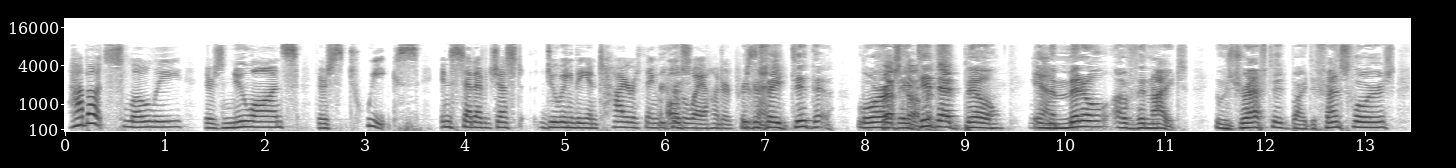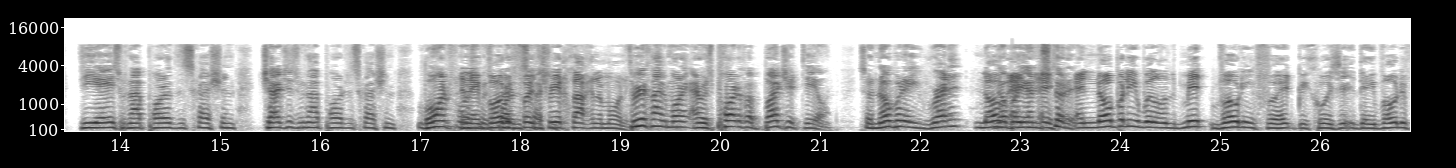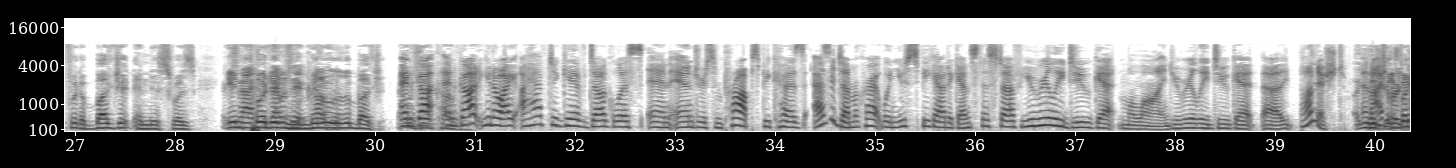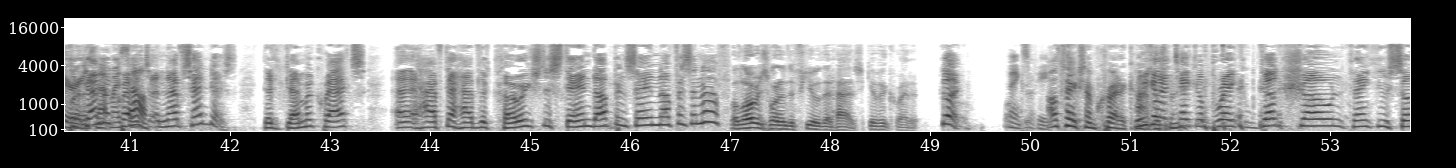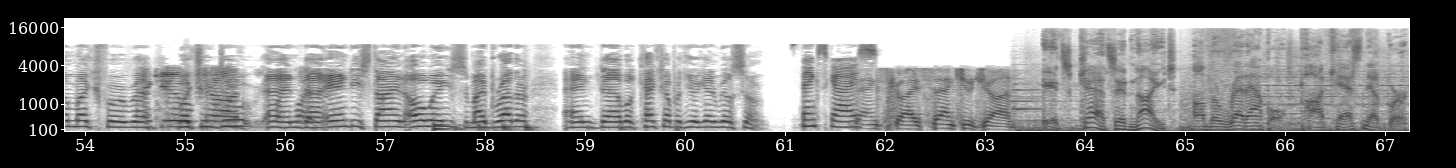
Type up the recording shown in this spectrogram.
How about slowly? There's nuance, there's tweaks instead of just doing the entire thing all the way 100%. Because they did that, Laura. Press they conference. did that bill Yeah. in the middle of the night. It was drafted by defense lawyers. DAs were not part of the discussion. Judges were not part of the discussion. Law enforcement And enforcement they was part voted of the for it discussion. three o'clock in the morning. Three o'clock in the morning, and it was part of a budget deal. So nobody read it. No, nobody and, understood and, it. and nobody will admit voting for it because they voted for the budget, and this was Exactly, inputted was in the their middle of the budget. and got and got you know I, I have to give Douglas and Andrew some props because as a Democrat when you speak out against this stuff you really do get maligned you really do get uh, punished and I've experienced that myself and I've said this, the Democrats uh, have to have the courage to stand up and say enough is enough. Well, Laura's one of the few that has. Give it credit. Good. Thanks, Pete. I'll take some credit. We got to take a break. Doug Schoen, thank you so much for uh, you, what you John. do. And uh. Andy Stein, always my brother. And uh, we'll catch up with you again real soon. Thanks, guys. Thanks, guys. Thank you, John. It's Cats at Night on the Red Apple Podcast Network.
